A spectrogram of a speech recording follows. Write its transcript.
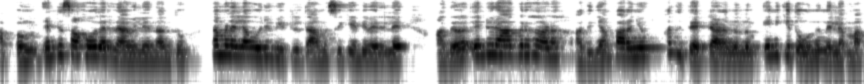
അപ്പം എന്റെ സഹോദരനാവില്ലേ നന്ദു? നമ്മളെല്ലാം ഒരു വീട്ടിൽ താമസിക്കേണ്ടി വരില്ലേ? അത് എന്റെ ഒരു ആഗ്രഹമാണ്. അത് ഞാൻ പറഞ്ഞു. അത് തെറ്റാണെന്നൊന്നും എനിക്ക് തോന്നുന്നില്ലമ്മ.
